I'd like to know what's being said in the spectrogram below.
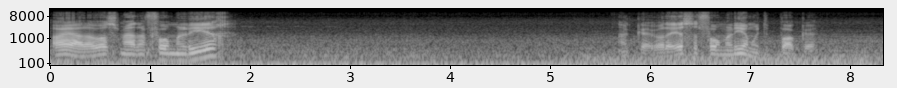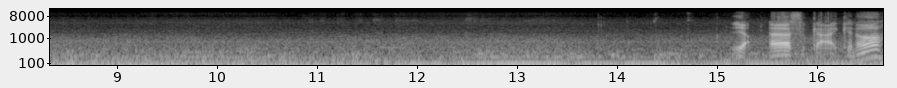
Oh ja, dat was met een formulier. We hadden eerst het formulier moeten pakken. Ja, even kijken hoor.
